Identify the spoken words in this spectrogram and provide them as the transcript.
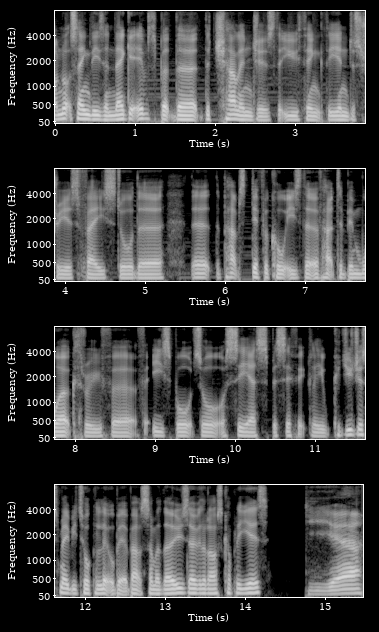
I'm not saying these are negatives, but the the challenges that you think the industry has faced, or the the, the perhaps difficulties that have had to been worked through for for esports or, or CS specifically. Could you just maybe talk a little bit about some of those over the last couple of years? Yeah,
